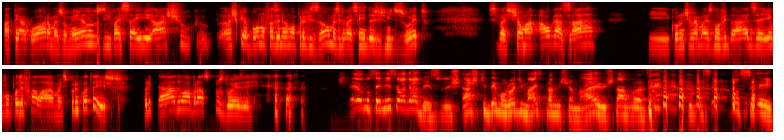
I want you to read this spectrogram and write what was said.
até agora, mais ou menos, e vai sair, acho, acho que é bom não fazer nenhuma previsão, mas ele vai sair em 2018. Vai se chamar Algazarra e quando tiver mais novidades aí eu vou poder falar, mas por enquanto é isso. Obrigado, um abraço para os dois aí. Eu não sei nem se eu agradeço. Acho que demorou demais para me chamar. Eu estava conversando com você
